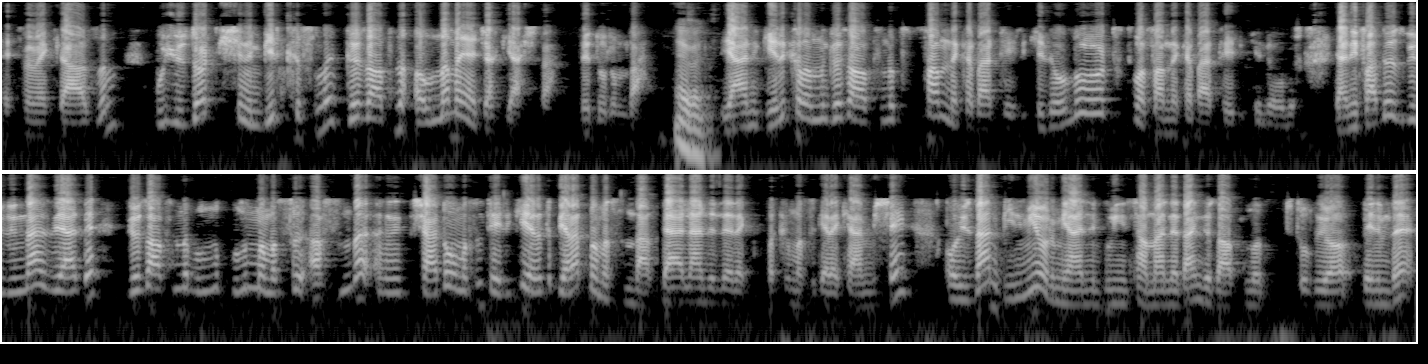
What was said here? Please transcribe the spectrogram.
etmemek lazım. Bu 104 kişinin bir kısmı gözaltına alınamayacak yaşta ve durumda. Evet. Yani geri kalanını göz altında tutsan ne kadar tehlikeli olur, tutmasan ne kadar tehlikeli olur. Yani ifade özgürlüğünden ziyade göz altında bulunup bulunmaması aslında hani dışarıda olmasının tehlike yaratıp yaratmamasından değerlendirilerek bakılması gereken bir şey. O yüzden bilmiyorum yani bu insanlar neden göz altında tutuluyor benim de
